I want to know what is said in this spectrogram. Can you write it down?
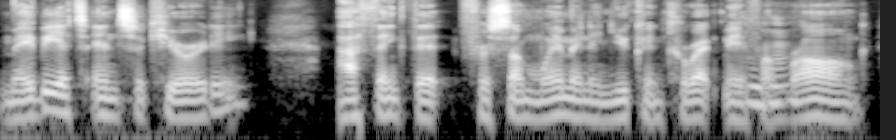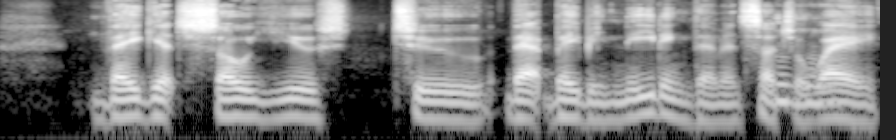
maybe it's insecurity. I think that for some women, and you can correct me if mm-hmm. I'm wrong, they get so used to that baby needing them in such a mm-hmm. way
